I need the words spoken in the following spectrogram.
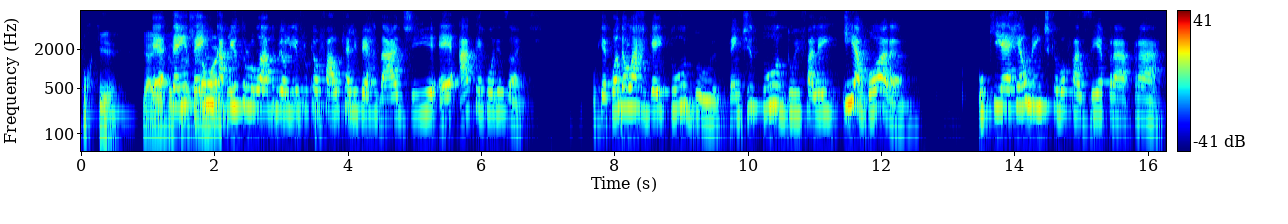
Por quê? É, tem tem um capítulo que... lá do meu livro que eu falo que a liberdade é aterrorizante. Porque quando eu larguei tudo, vendi tudo e falei, e agora? o que é realmente que eu vou fazer para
